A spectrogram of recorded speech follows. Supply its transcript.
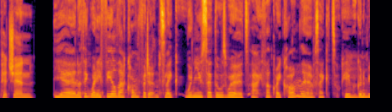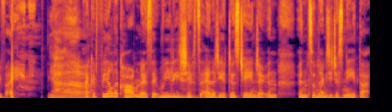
pitch in. Yeah, and I think when you feel that confidence, like when you said those words, I felt quite calm there. I was like, it's okay, mm. we're going to be fine. Yeah. I could feel the calmness. It really mm. shifts the energy. It does change it. And and sometimes mm. you just need that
